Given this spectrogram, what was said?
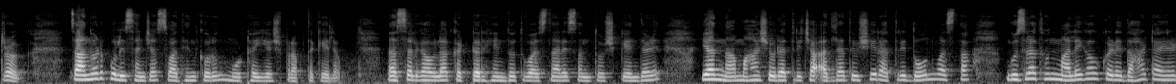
ट्रक चांदवड पोलिसांच्या स्वाधीन करून मोठं यश प्राप्त केलं. नसलगावला कट्टर हिंदुत्व असणारे संतोष केंदळे यांना महाशिवरात्रीच्या आदल्या दिवशी रात्री दोन वाजता गुजरातहून मालेगावकडे दहा टायर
